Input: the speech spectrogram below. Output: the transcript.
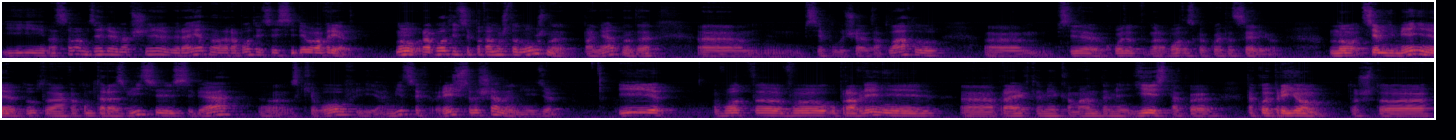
и на самом деле вообще, вероятно, работаете себе во вред. Ну, работаете потому что нужно, понятно, да, все получают оплату, эм, все ходят на работу с какой-то целью. Но, тем не менее, тут о каком-то развитии себя, э, скиллов и амбициях речь совершенно не идет. И вот э, в управлении Э, проектами, командами. Есть такой, такой прием, то что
